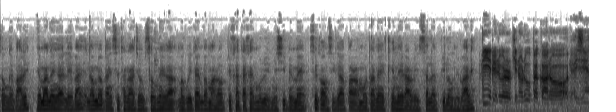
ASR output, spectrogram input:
ဆုံးခဲ့ပါတယ်။မြန်မာနိုင်ငံအလဲပိုင်းအနောက်မြောက်တိုင်းစစ်ဌာနချုပ်စုံတွေကမကွေးတိုင်းဘက်မှာတော့ပြစ်ခတ်တိုက်ခိုက်မှုတွေမရှိပေမဲ့စစ်ကောင်စီကပါရာမော်တာနဲ့ကင်းလဲတာတွေဆက်လက်ပြုလုပ်နေပါတယ်။တည့်ရတယ်လို့က တော့ကျွန်တော်တို့ဘက်ကတော့အရင်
